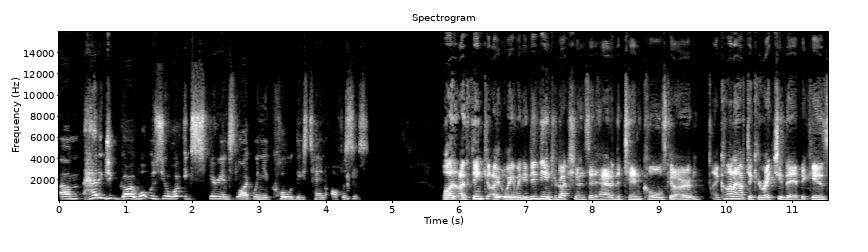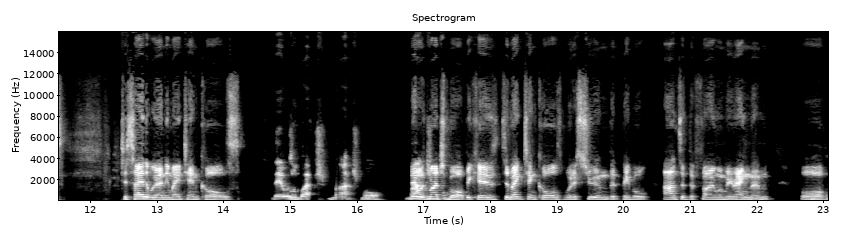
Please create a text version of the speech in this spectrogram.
um, how did you go? What was your experience like when you called these 10 officers? Well, I think when you did the introduction and said, How did the 10 calls go? I kind of have to correct you there because to say that we only made 10 calls. There was much, much more. There was much more. more because to make 10 calls would assume that people answered the phone when we rang them or mm-hmm.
